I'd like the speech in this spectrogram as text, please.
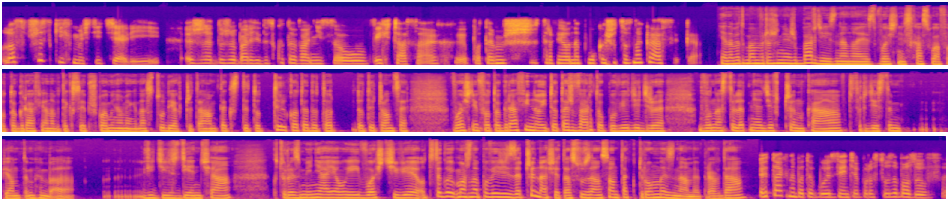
los wszystkich myślicieli, że dużo bardziej dyskutowani są w ich czasach, potem już trafiają na półkę szacowna klasyka. Ja nawet mam wrażenie, że bardziej znana jest właśnie z hasła fotografia, nawet jak sobie przypominam, jak na studiach czytałam teksty, to tylko te dotyczące właśnie fotografii, no i to też warto powiedzieć, że dwunastoletnia dziewczynka w 45 chyba widzi zdjęcia, które zmieniają jej właściwie, od tego można powiedzieć zaczyna się ta Susan Sontag, którą my znamy, prawda? E, tak, no bo to były zdjęcia po prostu z obozów e,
